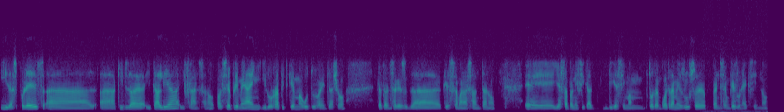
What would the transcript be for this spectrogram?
i després eh, equips d'Itàlia i França. No? Pel ser primer any i lo ràpid que hem hagut d'organitzar això, de pensar que és, eh, que és Setmana Santa, no? Eh, ja està planificat, diguéssim, amb, tot en quatre mesos, eh, pensem que és un èxit, no?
